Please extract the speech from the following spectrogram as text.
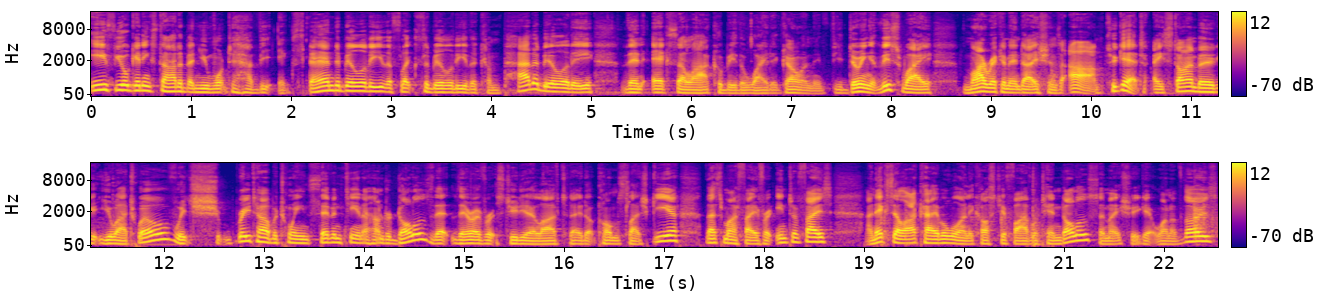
If you're getting started and you want to have the expandability, the flexibility, the compatibility, then XLR could be the way to go. And if you're doing it this way, my recommendations are to get a Steinberg UR12, which retail between 70 and $100. That they're over at studiolivetoday.com slash gear. That's my favorite interface. An XLR cable will only cost you 5 or $10, so make sure you get one of those.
